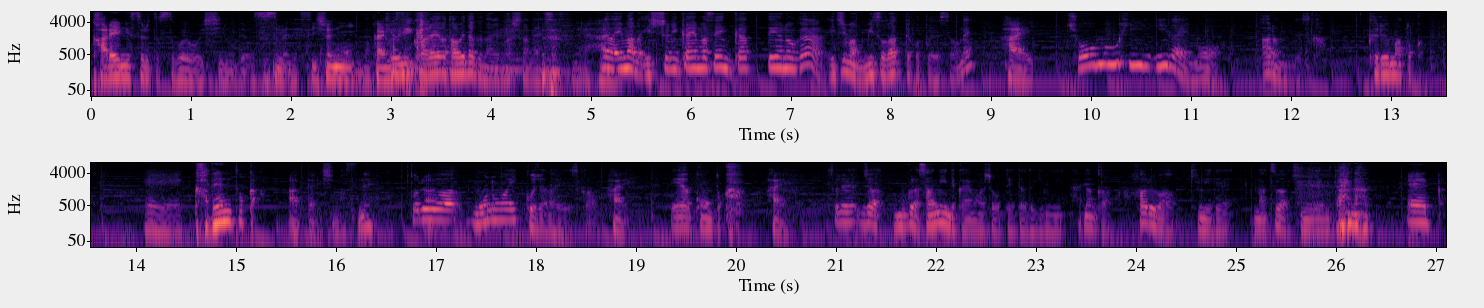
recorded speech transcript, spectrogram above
カレーにするとすごい美味しいのでおすすめです。一緒に買いませんか？急にカレーが食べたくなりましたね。ですね。はい、今の一緒に買いませんかっていうのが一番の味噌だってことですよね。はい。消耗品以外もあるんですか？車とか。えー家電とかあったりしますねそれは物は1個じゃないですか。はい。エアコンとか。はい。それじゃあ僕ら3人で買いましょうって言った時に、はい。なんか春は君で夏は君でみたいな。えーっ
